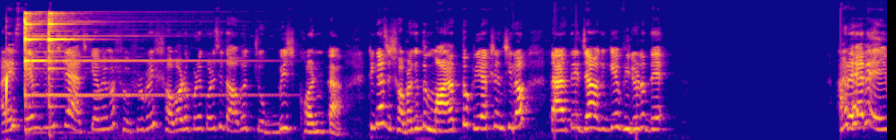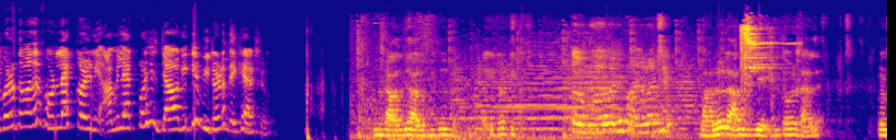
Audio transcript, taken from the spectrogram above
আর এই সেম জিনিসটা আজকে আমি আমার শ্বশুর বাড়ির সবার উপরে করেছি তাও আবার চব্বিশ ঘণ্টা। ঠিক আছে? সবার কিন্তু মারাত্মক রিয়াকশন ছিল। তাড়াতাড়ি যাও আগে গিয়ে ভিডিওটা দে আরে আরে এইবারও তোমাদের ফোন ল্যাক করেনি। আমি ল্যাক করেছি যাও আগে গিয়ে ভিডিওটা দেখে আসো। ডাল দিয়ে আলু ভাজি। এটা ঠিক তোর বলে ভালো লাগে? ভালো লাগছে কিন্তু আমার ডালে হয়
